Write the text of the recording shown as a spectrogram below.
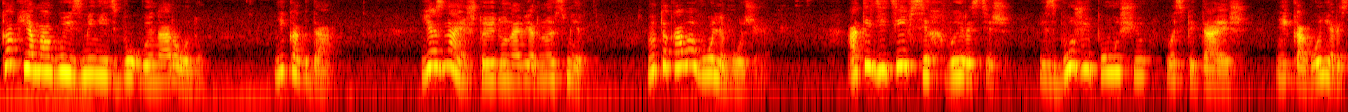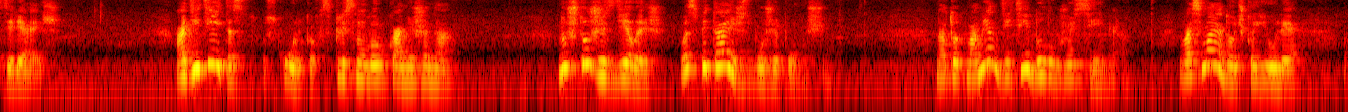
Как я могу изменить Богу и народу? Никогда. Я знаю, что иду на верную смерть, но такова воля Божия. А ты детей всех вырастешь и с Божьей помощью воспитаешь, никого не растеряешь. А детей-то сколько? Всплеснула руками жена. Ну что же сделаешь? Воспитаешь с Божьей помощью. На тот момент детей было уже семеро. Восьмая дочка Юлия э,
